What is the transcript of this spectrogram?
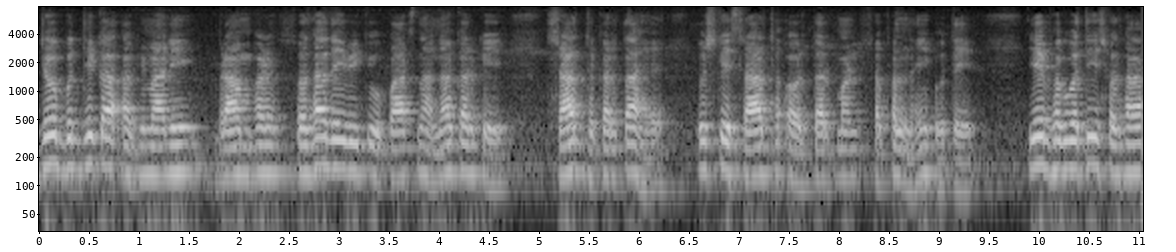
जो बुद्धि का अभिमानी ब्राह्मण स्वधा देवी की उपासना न करके श्राद्ध करता है उसके श्राद्ध और तर्पण सफल नहीं होते। ये भगवती स्वधा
